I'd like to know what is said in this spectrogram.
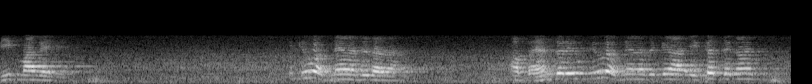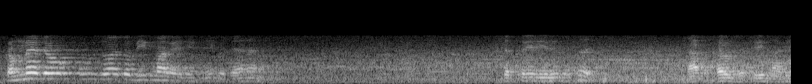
ભીખ માંગે છે. એ કેવું અજ્ઞાન હશે દાદા? આ ભયંકર એવું કેવું અજ્ઞાન હશે કે આ એક જ ઠેકાણે ગમે તેવો પુરુષ પુરુષ હોય તો ભીખ માગે છે? નહીં બધાના. ક્ષત્રિય રીતે તો છે. આ ખરું ક્ષત્રિય માગે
